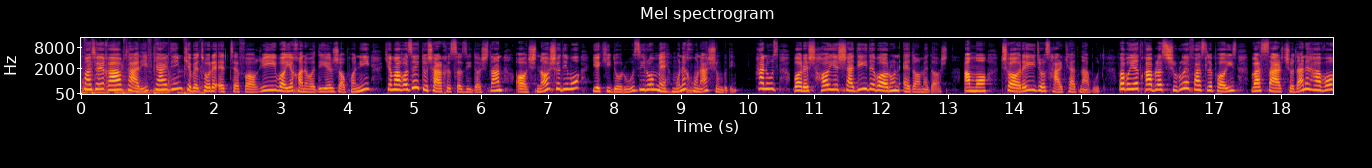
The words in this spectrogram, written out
قسمت های قبل تعریف کردیم که به طور اتفاقی با یه خانواده ژاپنی که مغازه دوچرخه سازی داشتن آشنا شدیم و یکی دو روزی رو مهمون خونهشون بودیم. هنوز بارش های شدید بارون ادامه داشت اما چاره ای جز حرکت نبود و باید قبل از شروع فصل پاییز و سرد شدن هوا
